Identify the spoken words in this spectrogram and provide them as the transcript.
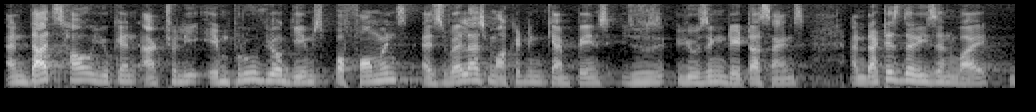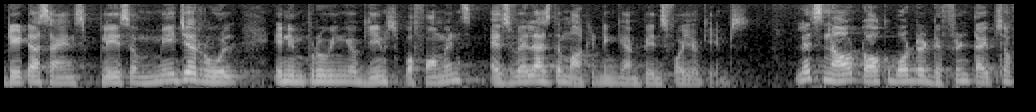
And that's how you can actually improve your game's performance as well as marketing campaigns using data science. And that is the reason why data science plays a major role in improving your game's performance as well as the marketing campaigns for your games. Let's now talk about the different types of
